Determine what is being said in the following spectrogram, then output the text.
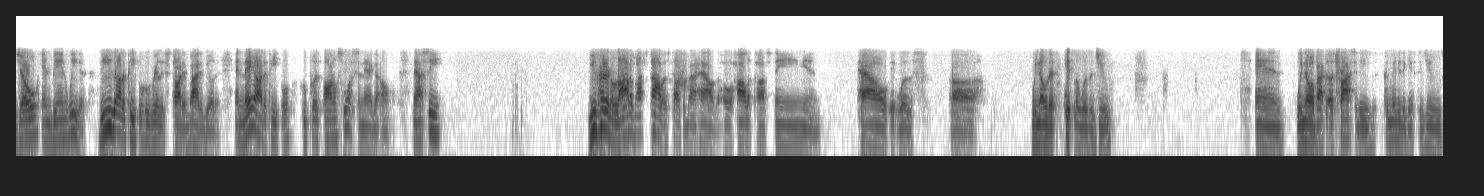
Joe and Ben Weider. These are the people who really started bodybuilding, and they are the people who put Arnold Schwarzenegger on. Now, see, you've heard a lot of our scholars talk about how the whole Holocaust thing and how it was. Uh, we know that Hitler was a Jew, and we know about the atrocities committed against the Jews.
